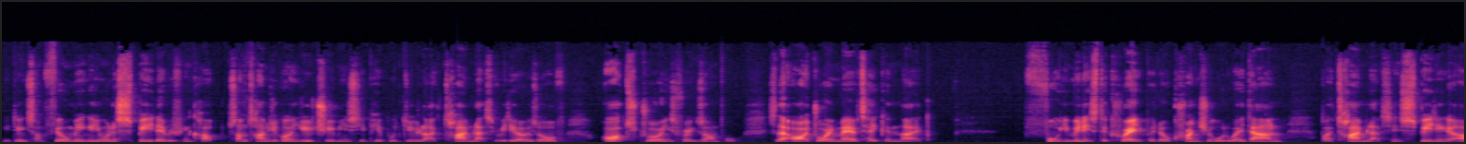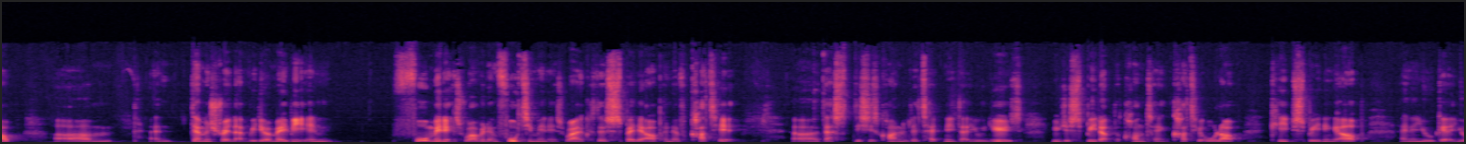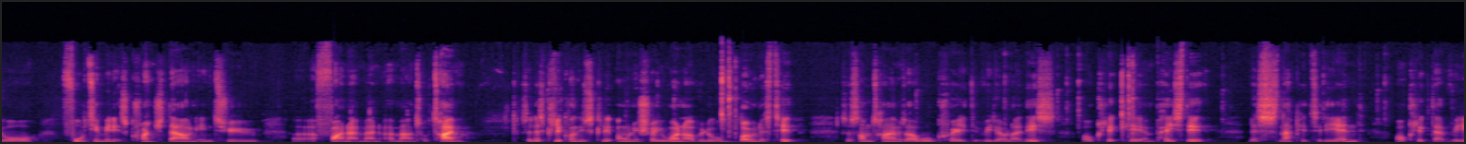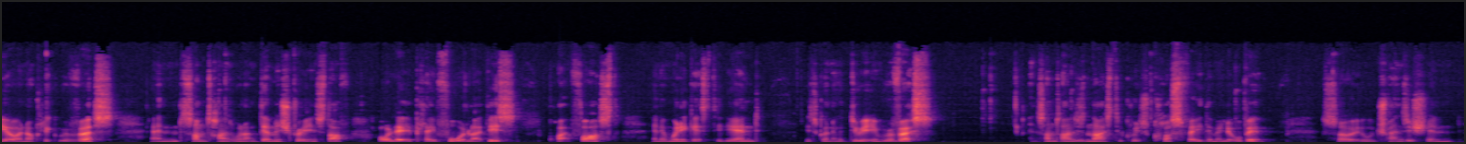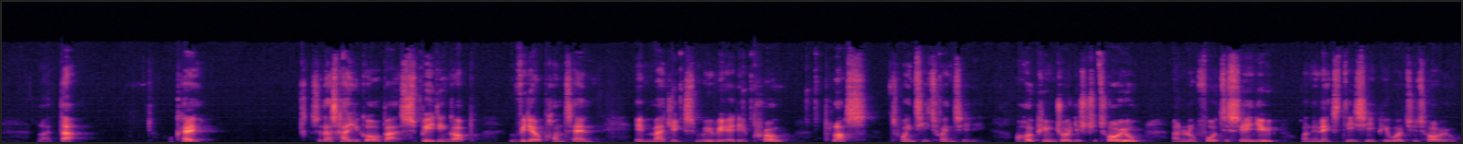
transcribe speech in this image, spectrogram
you're doing some filming and you want to speed everything up. Sometimes you go on YouTube and you see people do like time-lapse videos of art drawings, for example. So that art drawing may have taken like 40 minutes to create, but they'll crunch it all the way down by time-lapsing, speeding it up, um, and demonstrate that video maybe in four minutes rather than 40 minutes, right? Because they've sped it up and they've cut it uh, that's this is kind of the technique that you'll use. You just speed up the content cut it all up keep speeding it up and then you'll get your 40 minutes crunched down into uh, a finite man, amount of time. So let's click on this clip. I want to show you one other little bonus tip. So sometimes I will create the video like this. I'll click here and paste it. Let's snap it to the end. I'll click that video and I'll click reverse. And sometimes when I'm demonstrating stuff I'll let it play forward like this quite fast. And then when it gets to the end it's going to do it in reverse. And sometimes it's nice to crossfade them a little bit so it will transition like that. Okay, so that's how you go about speeding up video content in Magix Movie Edit Pro Plus 2020. I hope you enjoyed this tutorial and I look forward to seeing you on the next DCP Word tutorial.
